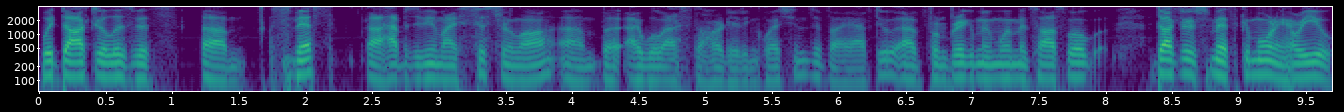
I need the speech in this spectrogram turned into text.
with Dr. Elizabeth um, Smith. Uh, happens to be my sister-in-law, um, but I will ask the hard-hitting questions if I have to. Uh, from Brigham and Women's Hospital, Dr. Smith. Good morning. How are you?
